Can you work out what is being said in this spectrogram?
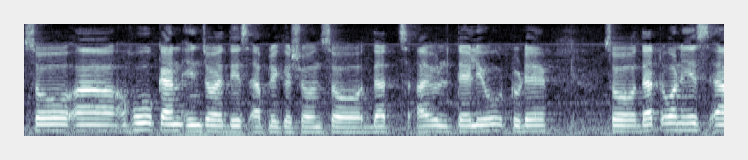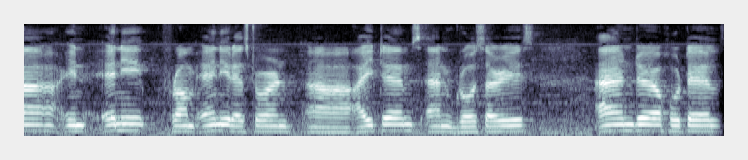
so uh, who can enjoy this application? So that i will tell you today. So that one is uh, in any from any restaurant uh, items and groceries and uh, hotels.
